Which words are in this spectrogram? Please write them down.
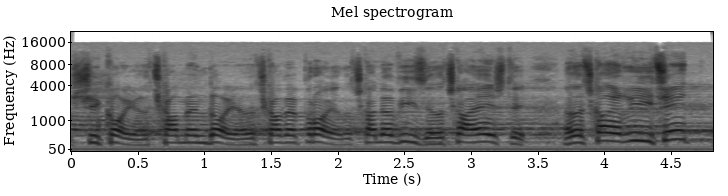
shikoj, e çka mendoj, e çka veproj, e çka lëviz, e çka heshti, e çka rri qetë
